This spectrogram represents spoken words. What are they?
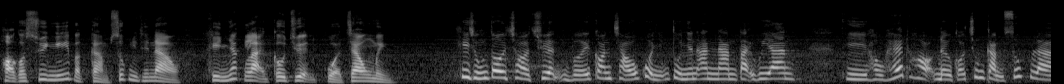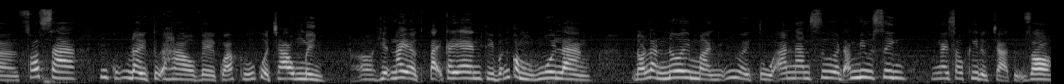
họ có suy nghĩ và cảm xúc như thế nào khi nhắc lại câu chuyện của cha ông mình? Khi chúng tôi trò chuyện với con cháu của những tù nhân An Nam tại Huy An thì hầu hết họ đều có chung cảm xúc là xót xa nhưng cũng đầy tự hào về quá khứ của cha ông mình. À, hiện nay ở tại Cayenne thì vẫn còn một ngôi làng, đó là nơi mà những người tù An Nam xưa đã mưu sinh ngay sau khi được trả tự do.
